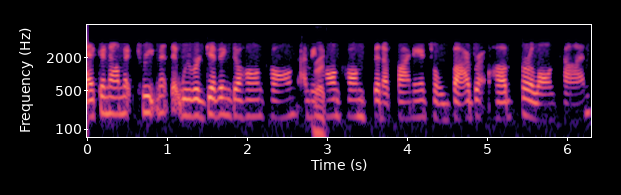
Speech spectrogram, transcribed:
economic treatment that we were giving to Hong Kong. I mean, right. Hong Kong's been a financial vibrant hub for a long time.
